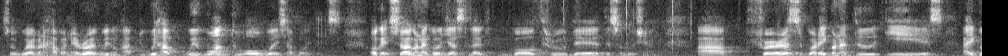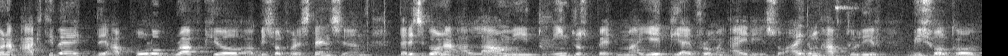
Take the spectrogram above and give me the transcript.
So we're gonna have an error. We don't have. We have. We want to always avoid this. Okay, so I'm gonna go just like go through the the solution. Uh, first, what I'm gonna do is I'm gonna activate the Apollo GraphQL uh, Visual Code extension that is gonna allow me to introspect my API from my IDE, so I don't have to leave Visual Code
